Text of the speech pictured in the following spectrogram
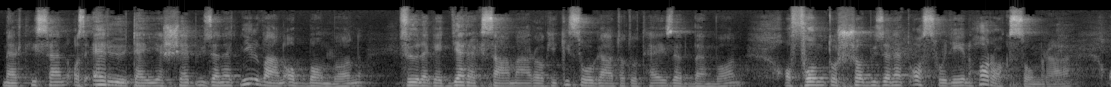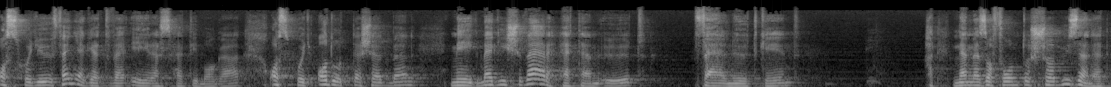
mert hiszen az erőteljesebb üzenet nyilván abban van, főleg egy gyerek számára, aki kiszolgáltatott helyzetben van, a fontosabb üzenet az, hogy én haragszom rá, az, hogy ő fenyegetve érezheti magát, az, hogy adott esetben még meg is verhetem őt felnőttként, Hát nem ez a fontosabb üzenet?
